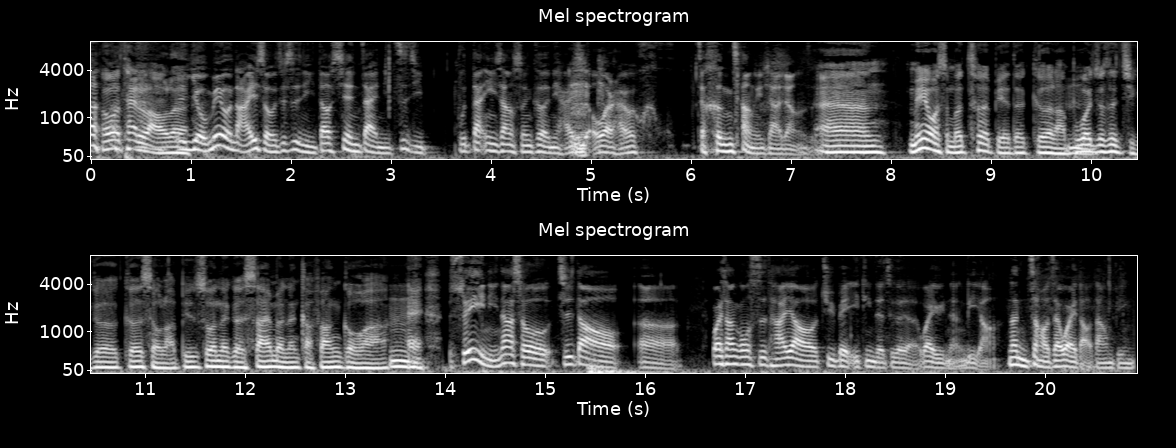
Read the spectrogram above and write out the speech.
哦，太老了。有没有哪一首就是你到现在你自己不但印象深刻，你还是偶尔还会再哼唱一下这样子。嗯，没有什么特别的歌啦，不过就是几个歌手啦，比如说那个 Simon 和 Garfunkel 啊，哎，所以你那时候知道呃，外商公司它要具备一定的这个外语能力啊，那你正好在外岛当兵，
